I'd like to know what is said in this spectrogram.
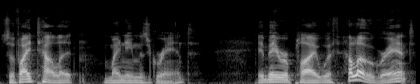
So if I tell it, my name is Grant, it may reply with, Hello, Grant.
